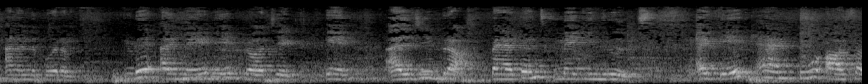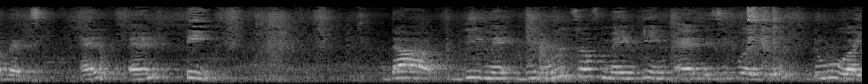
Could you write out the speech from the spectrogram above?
Anandapuram. Today I made a project in algebra patterns making rules. I take and two alphabets L and T. The, the, the rules of making L is equal to 2y.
